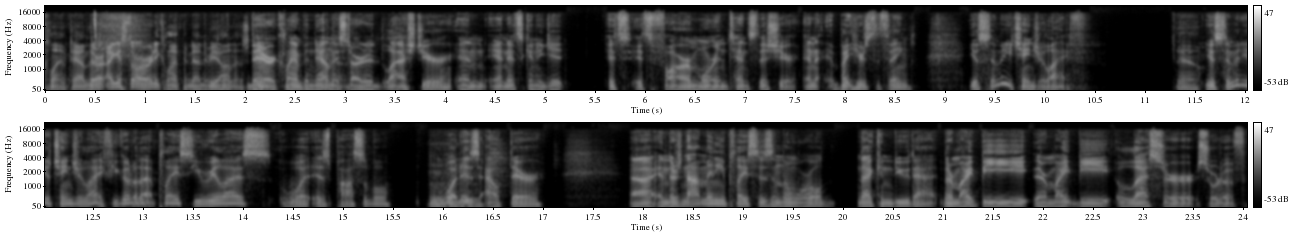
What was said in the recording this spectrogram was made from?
clamp down. They're I guess they're already clamping down. To be honest, They are clamping down. Yeah. They started last year, and and it's going to get it's it's far more intense this year. And but here's the thing, Yosemite changed your life. Yeah, Yosemite will change your life. You go to that place, you realize what is possible, what is Mm-hmm. out there, uh, and there's not many places in the world that can do that. There might be there might be lesser sort of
